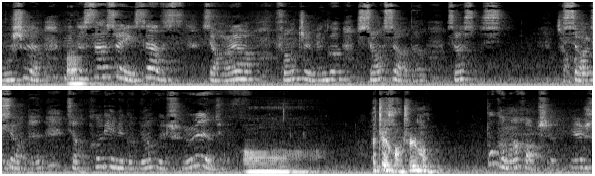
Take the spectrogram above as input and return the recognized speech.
不是那个三岁以下的 小孩要防止那个小小的小小巧克力小的巧克力那个不要给吃进去，哦，哎，这好吃吗？不可能好吃，因为是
